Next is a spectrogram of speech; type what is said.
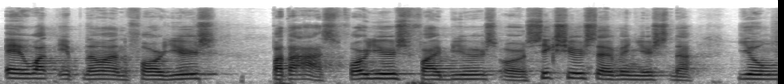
Eh, what if naman, 4 years pataas? 4 years, 5 years, or 6 years, 7 years na yung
